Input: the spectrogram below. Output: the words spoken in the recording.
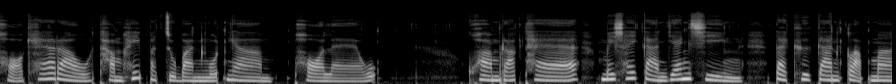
ขอแค่เราทำให้ปัจจุบันงดงาม พอแล้ว ความรักแท้ไม่ใช่การแย่งชิง แต่คือการกลับมา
